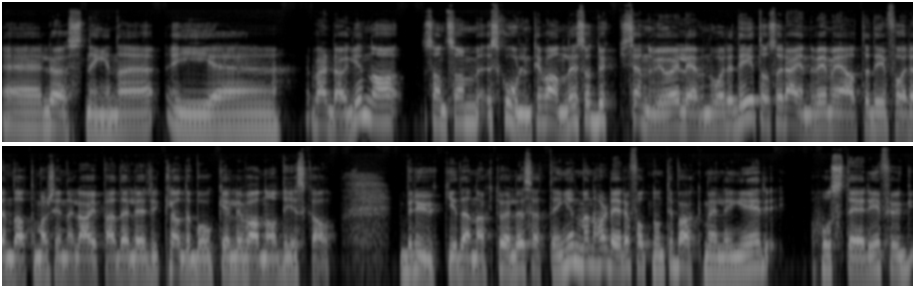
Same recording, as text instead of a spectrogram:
eh, løsningene i eh, hverdagen. Og sånn som skolen til vanlig, så sender vi jo elevene våre dit, og så regner vi med at de får en datamaskin eller iPad eller kladdebok eller hva nå de skal bruke i den aktuelle settingen. Men har dere fått noen tilbakemeldinger hos dere i FUG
